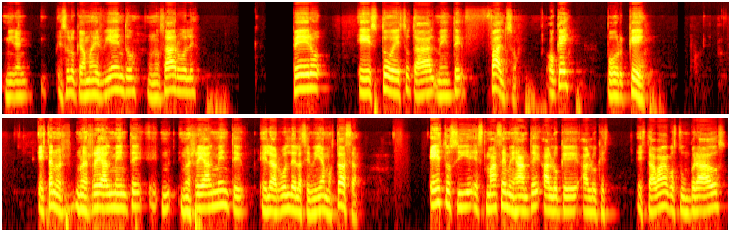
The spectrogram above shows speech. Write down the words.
Miren, eso es lo que vamos a ir viendo, unos árboles. Pero esto es totalmente falso. ¿Ok? ¿Por qué? Esta no es, realmente, no es realmente el árbol de la semilla mostaza. Esto sí es más semejante a lo que, a lo que estaban acostumbrados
